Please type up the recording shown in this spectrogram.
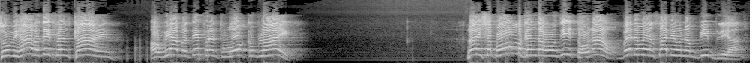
So we have a different kind, or we have a different walk of life. Na isa po maganda ho dito. Now, by the way, ang sabi ho ng Biblia,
